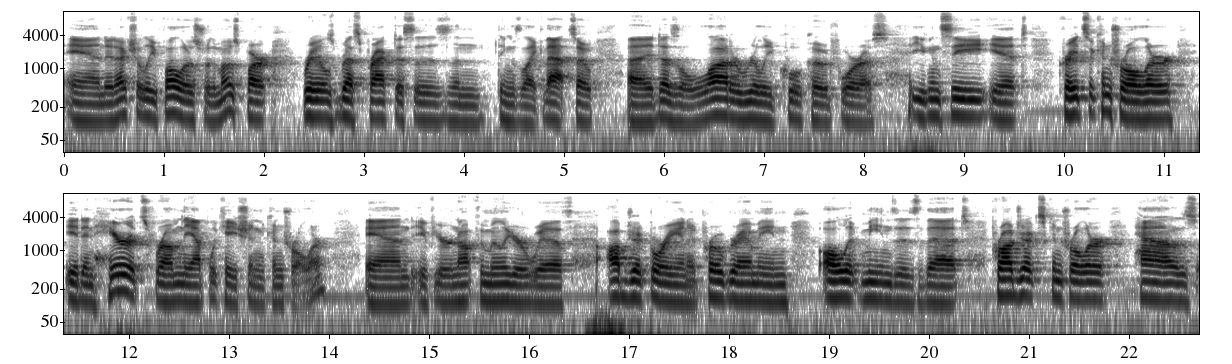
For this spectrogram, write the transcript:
and it actually follows for the most part Rails best practices and things like that. So uh, it does a lot of really cool code for us. You can see it creates a controller, it inherits from the application controller. And if you're not familiar with object-oriented programming, all it means is that projects controller has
